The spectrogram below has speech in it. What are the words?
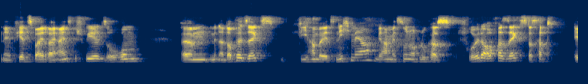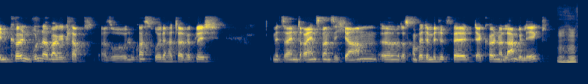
nee, 4-2-3-1 gespielt, so rum. Ähm, mit einer Doppel-6. Die haben wir jetzt nicht mehr. Wir haben jetzt nur noch Lukas Fröde auf der 6. Das hat in Köln wunderbar geklappt. Also Lukas Fröde hat da wirklich mit seinen 23 Jahren äh, das komplette Mittelfeld der Kölner lahmgelegt. Mhm.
